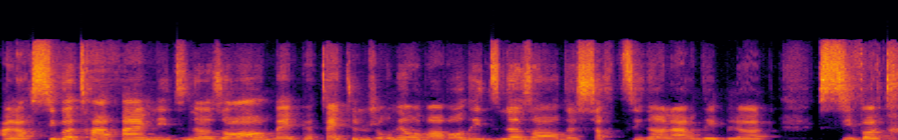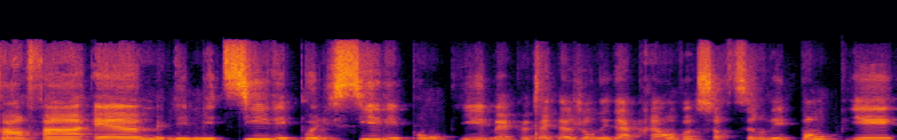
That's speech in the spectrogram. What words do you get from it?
Alors, si votre enfant aime les dinosaures, ben peut-être une journée, on va avoir des dinosaures de sortie dans l'ère des blocs. Si votre enfant aime les métiers, les policiers, les pompiers, ben peut-être la journée d'après, on va sortir les pompiers.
